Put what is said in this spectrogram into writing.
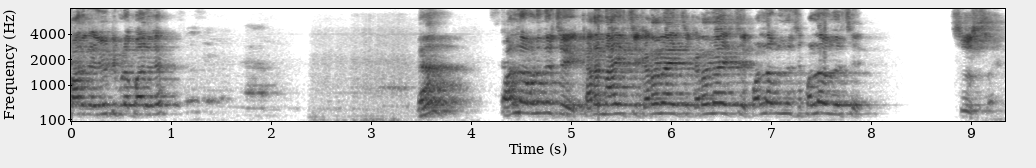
பாருங்க யூடியூப்ல பாருங்க. பல்ல பள்ளம் கடன் ஆயிடுச்சு கடன் ஆயிடுச்சு கடன் ஆயிடுச்சு பள்ளம் விழுந்துச்சு பள்ளம் விழுந்துச்சு சூசைட்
